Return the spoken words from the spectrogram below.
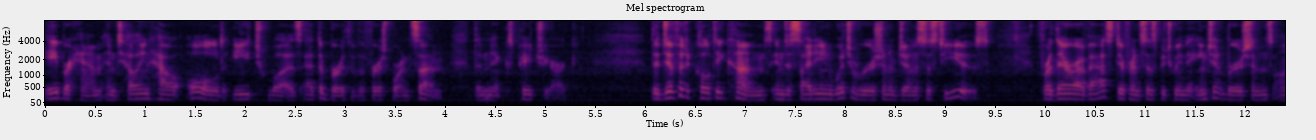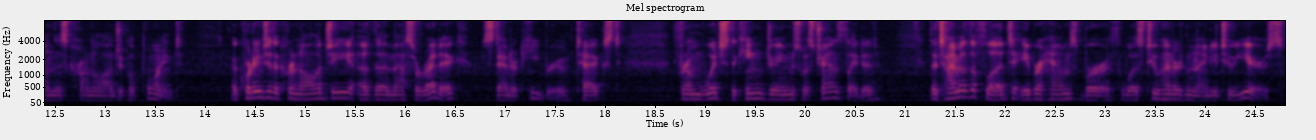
Abraham and telling how old each was at the birth of the firstborn son, the next patriarch. The difficulty comes in deciding which version of Genesis to use, for there are vast differences between the ancient versions on this chronological point. According to the chronology of the Masoretic, Standard Hebrew, text, from which the King James was translated, the time of the flood to Abraham's birth was 292 years.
